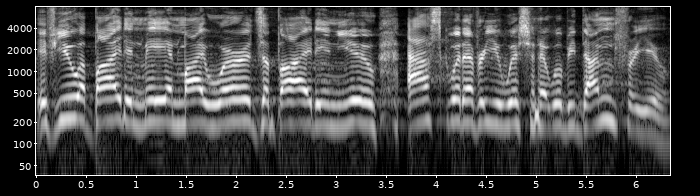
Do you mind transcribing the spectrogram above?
If you abide in me and my words abide in you, ask whatever you wish and it will be done for you.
